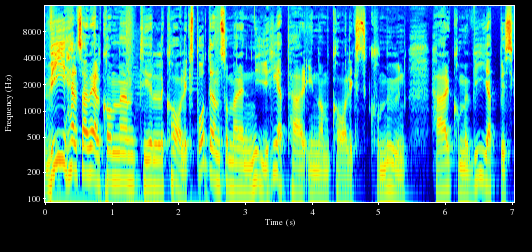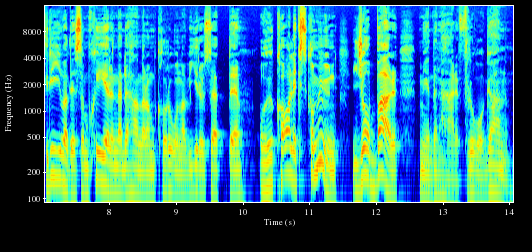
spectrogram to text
Vi hälsar välkommen till Kalixpodden som är en nyhet här inom Kalix kommun. Här kommer vi att beskriva det som sker när det handlar om coronaviruset eh, och hur Kalix kommun jobbar med den här frågan.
